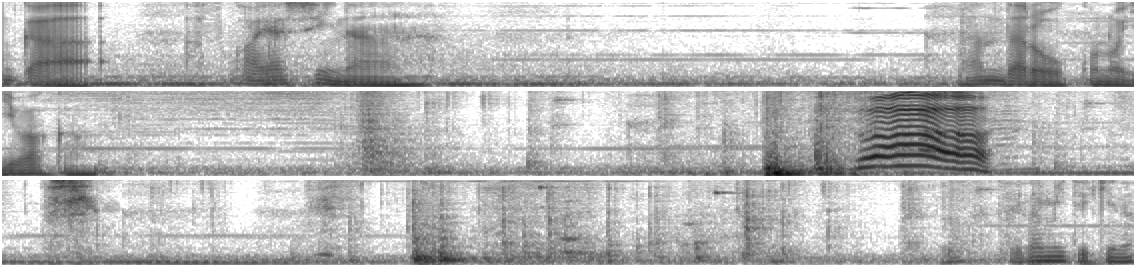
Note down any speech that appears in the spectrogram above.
んかあそこ怪しいな。なんだろうこの違和感。あ手紙的な？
